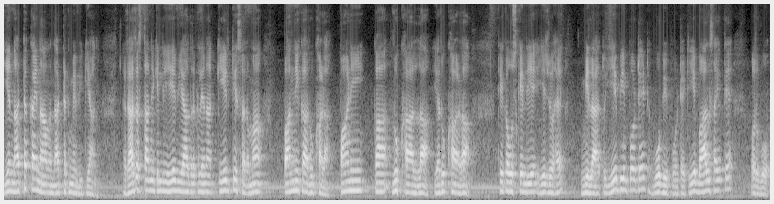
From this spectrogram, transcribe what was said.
ये नाटक का ही नाम है, नाटक में विज्ञान। राजस्थानी के लिए ये भी याद रख लेना, कीर्ति शर्मा, पानी का रुखाड़ा, पानी का रुखाला या रुखाड़ा, ठीक है, उसके लिए ये जो है मिला है। तो ये भी इम्पोर्टेंट वो भी इम्पोर्टेंट ये बाल साहित्य और वो।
